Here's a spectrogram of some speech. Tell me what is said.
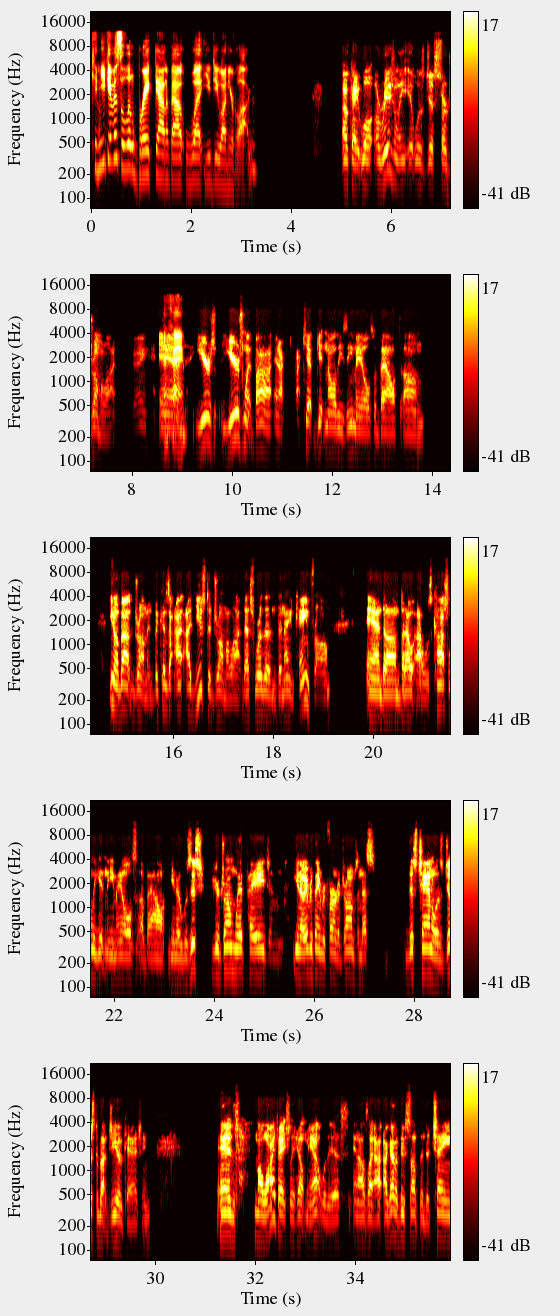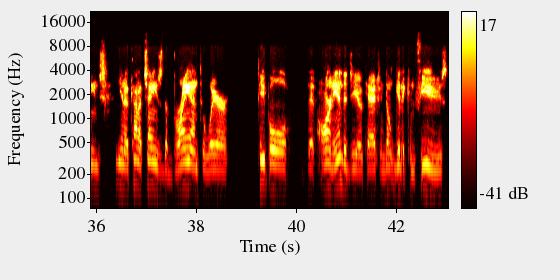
Can you give us a little breakdown about what you do on your vlog? Okay, well, originally it was just Sir Drumalot. Okay. And okay. years years went by and I, I kept getting all these emails about um you know about drumming because I, I used to drum a lot. That's where the, the name came from. And um, but I, I was constantly getting emails about, you know, was this your drum web page and you know, everything referring to drums and that's this channel is just about geocaching. And my wife actually helped me out with this. And I was like, I, I got to do something to change, you know, kind of change the brand to where people that aren't into geocaching don't get it confused.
